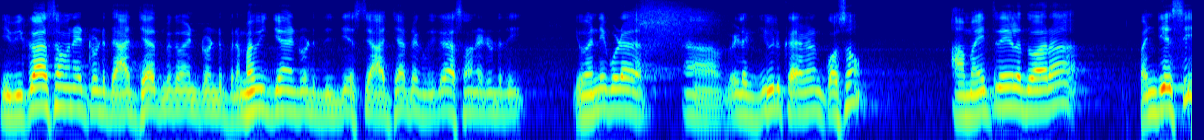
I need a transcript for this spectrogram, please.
ఈ వికాసం అనేటువంటిది ఆధ్యాత్మికమైనటువంటి బ్రహ్మ విద్య అనేటువంటిది చేస్తే ఆధ్యాత్మిక వికాసం అనేటువంటిది ఇవన్నీ కూడా వీళ్ళకి జీవులు కలగడం కోసం ఆ మైత్రేయుల ద్వారా పనిచేసి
